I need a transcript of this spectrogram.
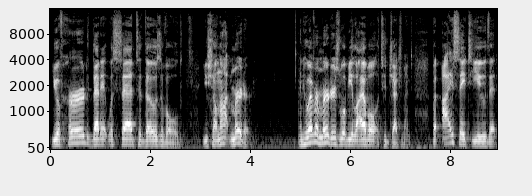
You have heard that it was said to those of old, You shall not murder. And whoever murders will be liable to judgment. But I say to you that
